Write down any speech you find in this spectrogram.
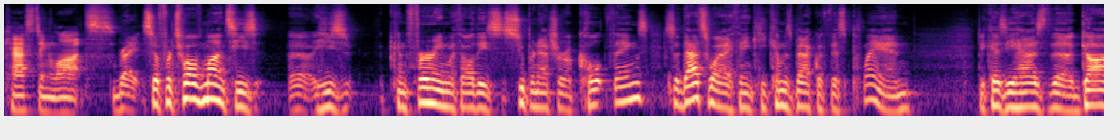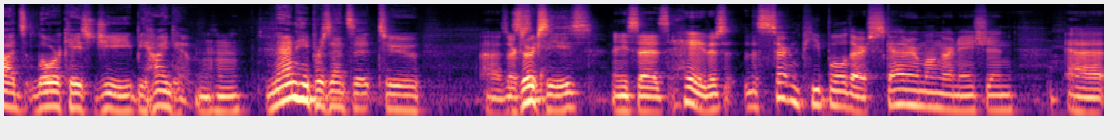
casting lots. right. So for twelve months he's uh, he's conferring with all these supernatural occult things. So that's why I think he comes back with this plan because he has the gods lowercase g behind him. Mm-hmm. And then he presents it to Uh, Xerxes. Xerxes. and he says, "Hey, there's there's certain people that are scattered among our nation. Uh,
